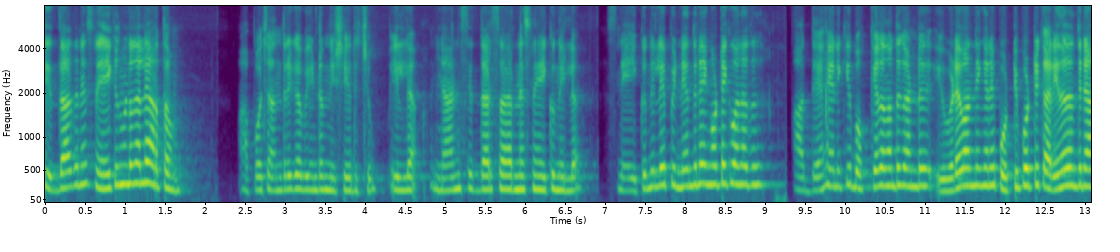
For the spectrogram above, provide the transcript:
സിദ്ധാർത്ഥനെ സ്നേഹിക്കുന്നുണ്ടെന്നല്ലേ അർത്ഥം? അപ്പോൾ ചന്ദ്രിക വീണ്ടും നിഷേധിച്ചു ഇല്ല ഞാൻ സിദ്ധാർത്ഥ് സാറിനെ സ്നേഹിക്കുന്നില്ല. സ്നേഹിക്കുന്നില്ലേ പിന്നെ എന്തിനാ ഇങ്ങോട്ടേക്ക് വന്നത്? അദ്ദേഹം എനിക്ക് ബൊക്കെ തന്നത് കണ്ട് ഇവിടെ വന്നിങ്ങനെ പൊട്ടി പൊട്ടി കരയുന്നത് എന്തിനാ?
